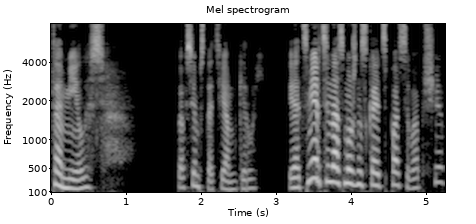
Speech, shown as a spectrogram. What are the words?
томилась. По всем статьям герой. И от смерти нас, можно сказать, спас, и вообще.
